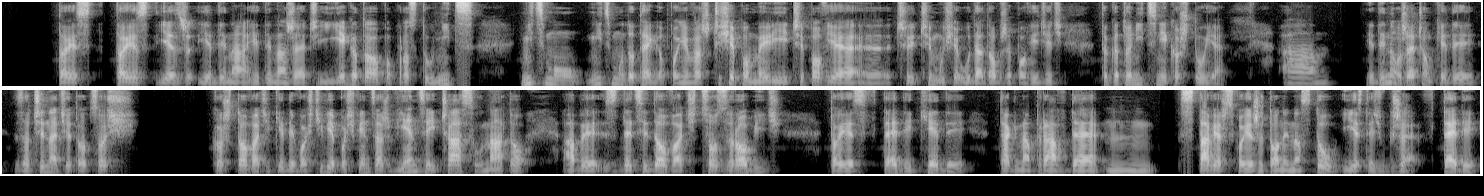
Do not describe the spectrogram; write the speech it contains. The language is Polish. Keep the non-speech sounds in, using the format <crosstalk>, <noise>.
To jest, to jest, jest jedyna, jedyna rzecz. I jego to po prostu nic, nic, mu, nic mu do tego, ponieważ czy się pomyli, czy powie, e, czy, czy mu się uda dobrze powiedzieć, to go to nic nie kosztuje. Um, jedyną rzeczą, kiedy zaczyna cię to coś kosztować i kiedy właściwie poświęcasz więcej czasu na to, aby zdecydować, co zrobić, to jest wtedy, kiedy tak naprawdę mm, stawiasz swoje żetony na stół i jesteś w grze. Wtedy,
